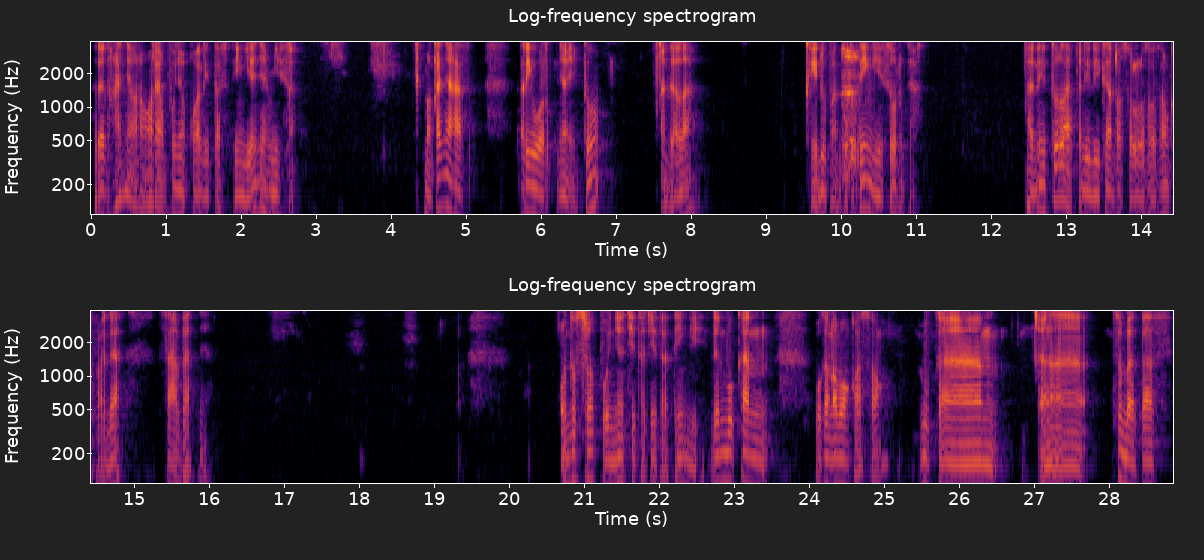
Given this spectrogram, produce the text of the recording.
Dan hanya orang-orang yang punya kualitas tinggi aja bisa. Makanya has, rewardnya itu adalah kehidupan tertinggi surga. Dan itulah pendidikan Rasulullah SAW kepada sahabatnya. Untuk selalu punya cita-cita tinggi. Dan bukan bukan omong kosong bukan uh, sebatas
